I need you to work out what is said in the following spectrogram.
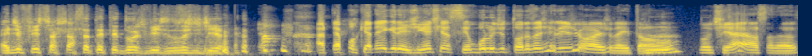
É difícil achar 72 virgens hoje em dia. Até porque na igrejinha tinha símbolo de todas as religiões, né? Então Uhum. não tinha essa, né?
